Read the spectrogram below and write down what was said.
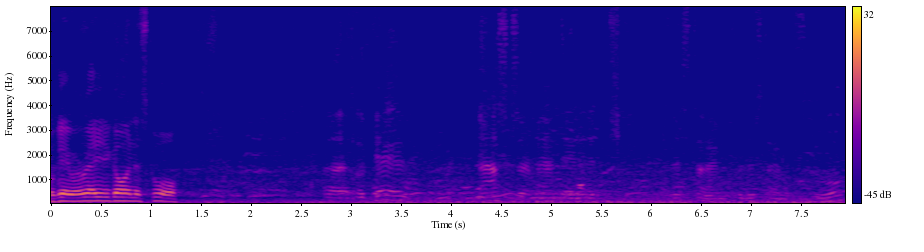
Okay, we're ready to go into school. Uh, okay, masks are mandated this time for this time at school.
